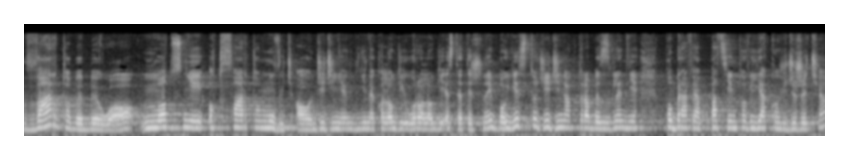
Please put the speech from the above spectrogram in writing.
warto by było mocniej otwarto mówić o dziedzinie ginekologii, urologii estetycznej, bo jest to dziedzina, która bezwzględnie poprawia pacjentowi jakość życia?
